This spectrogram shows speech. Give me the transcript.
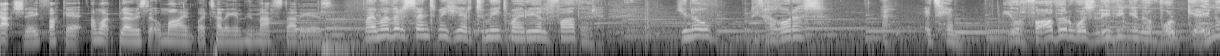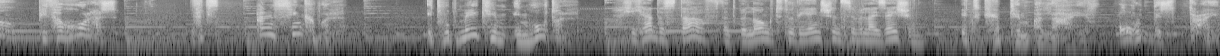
Actually, fuck it. I might blow his little mind by telling him who Maths Daddy is. My mother sent me here to meet my real father. You know, Pythagoras? It's him. Your father was living in a volcano? Pythagoras. That's unthinkable. It would make him immortal. He had the staff that belonged to the ancient civilization. It kept him alive all this time.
